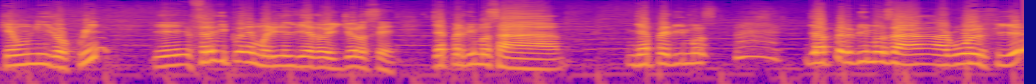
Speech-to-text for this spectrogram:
que un Nido Queen? Eh, Freddy puede morir el día de hoy, yo lo sé. Ya perdimos a... Ya perdimos... Ya perdimos a, a Wolfie, ¿eh?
